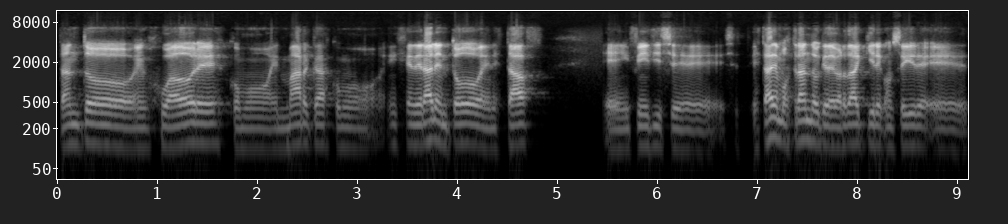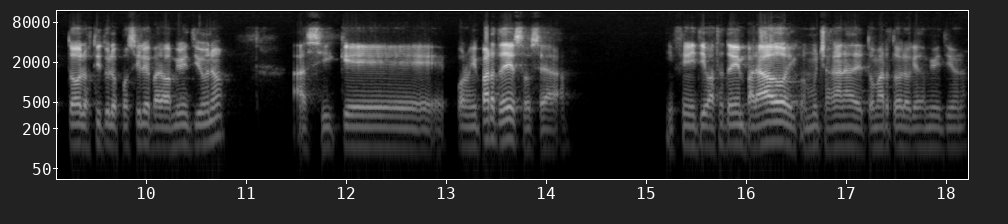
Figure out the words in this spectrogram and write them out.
tanto en jugadores como en marcas, como en general en todo, en staff. Eh, Infinity se, está demostrando que de verdad quiere conseguir eh, todos los títulos posibles para 2021. Así que, por mi parte, eso, o sea, Infinity bastante bien parado y con muchas ganas de tomar todo lo que es 2021.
